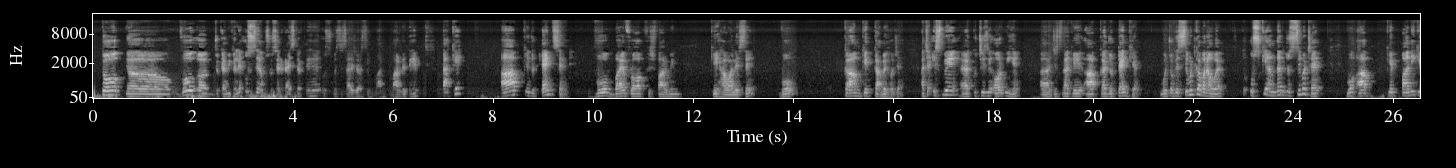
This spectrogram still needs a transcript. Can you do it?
तो वो जो केमिकल है उससे हम उसको सैनिटाइज करते हैं उसमें से सारे जरासीम मार, मार देते हैं ताकि आपके जो टेंट्स हैं वो बायोफ्लॉक फ़िश फ़ार्मिंग के हवाले से वो काम के काबिल हो जाए। अच्छा इसमें कुछ चीज़ें और भी हैं जिस तरह के आपका जो टैंक है वो चूँकि सीमेंट का बना हुआ है तो उसके अंदर जो सीमेंट है वो आप के पानी के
